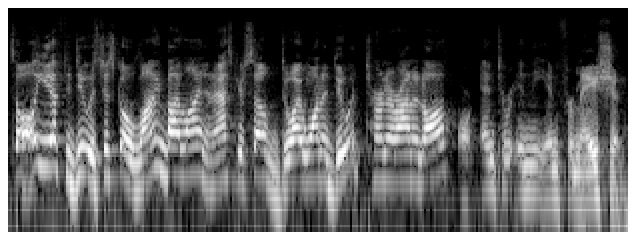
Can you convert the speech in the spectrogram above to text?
So all you have to do is just go line by line and ask yourself, do I want to do it, turn it on and off, or enter in the information?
